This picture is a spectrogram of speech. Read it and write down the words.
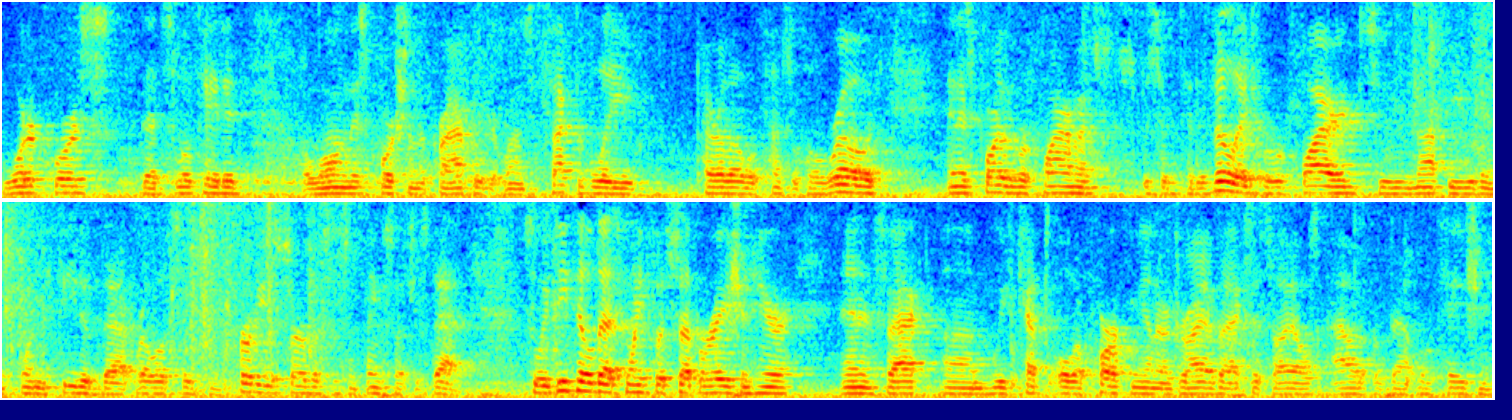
water course that's located along this portion of the property that runs effectively parallel with Pencil Hill Road. And as part of the requirements specific to the village, we're required to not be within 20 feet of that relative to impervious services and things such as that. So we detailed that 20-foot separation here, and in fact, um, we've kept all our parking and our drive access aisles out of that location.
